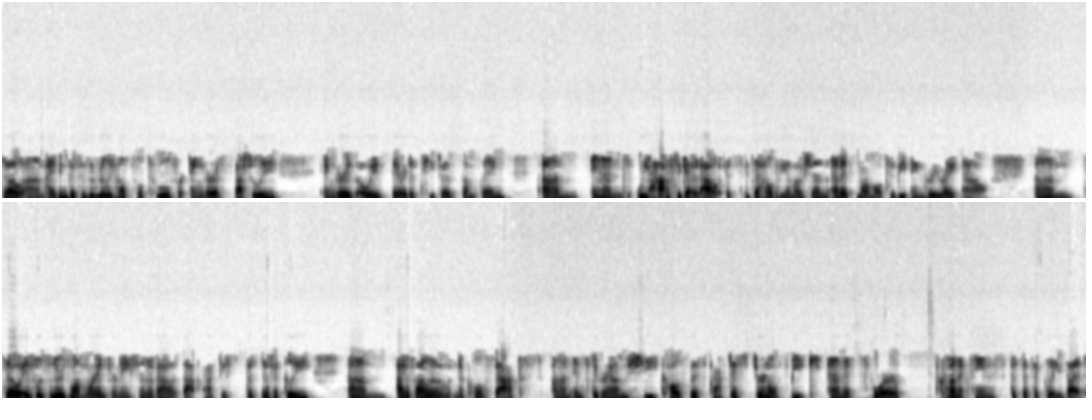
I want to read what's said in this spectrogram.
So um, I think this is a really helpful tool for anger, especially. Anger is always there to teach us something, um, and we have to get it out. It's it's a healthy emotion, and it's normal to be angry right now. Um, so if listeners want more information about that practice specifically, um, I follow Nicole Sachs on Instagram. She calls this practice journal speak, and it's for chronic pain specifically, but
